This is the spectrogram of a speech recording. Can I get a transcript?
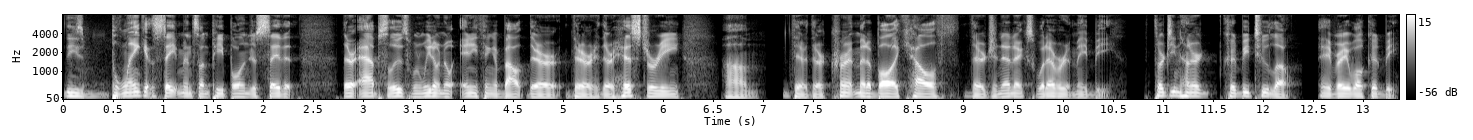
these blanket statements on people and just say that they're absolutes when we don't know anything about their their their history, um, their their current metabolic health, their genetics, whatever it may be. 1300 could be too low. It very well could be.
